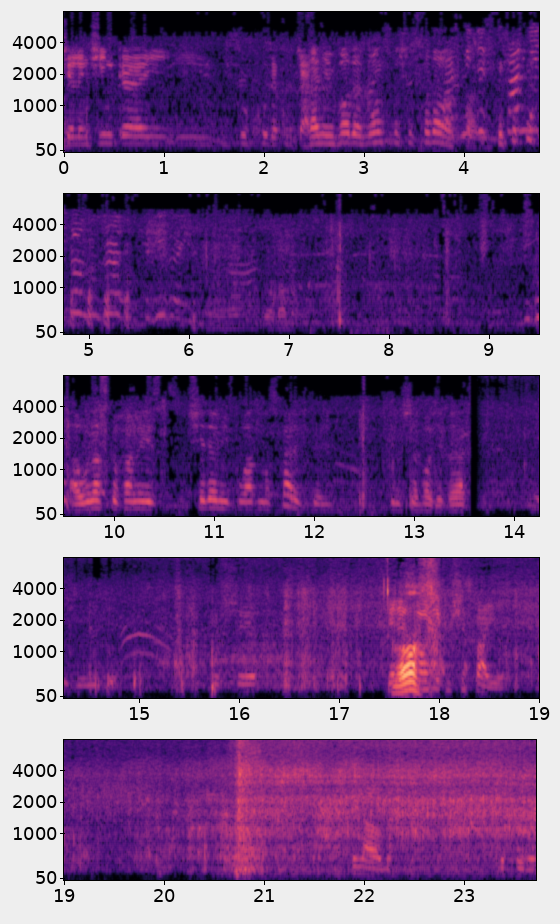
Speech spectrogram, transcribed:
Cielęcinkę i, i, i słup chude kurczaki. Zanim wodę włączy, to się stodoła spadnie to A u nas kochany jest 7,5 atmosfery w tym, w tym przewodzie. To jak Jeden O. już się spalił. Sygnał do, do góry.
